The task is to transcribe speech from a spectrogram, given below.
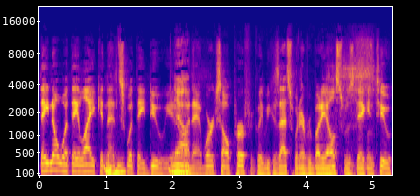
they know what they like and that's what they do, you know, Mm-hmm. Yeah. and that works out perfectly because that's what everybody else was digging too.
